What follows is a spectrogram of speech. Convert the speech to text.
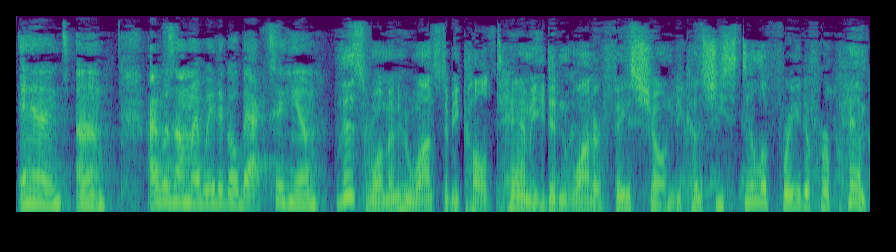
and um, I was on my way to go back to him. This woman, who wants to be called Tammy, didn't want her face shown because she's still afraid of her pimp.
